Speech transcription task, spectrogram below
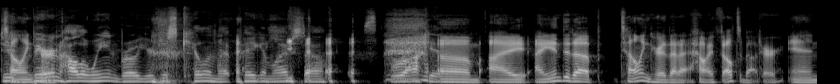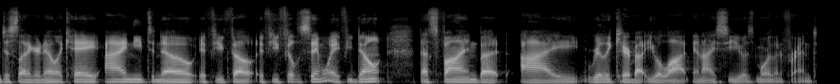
Dude, telling beer her and Halloween, bro. You're just killing that pagan lifestyle. Yes. Rock it. Um, I I ended up telling her that I, how I felt about her and just letting her know like, hey, I need to know if you felt if you feel the same way. If you don't, that's fine, but I really care about you a lot and I see you as more than a friend.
